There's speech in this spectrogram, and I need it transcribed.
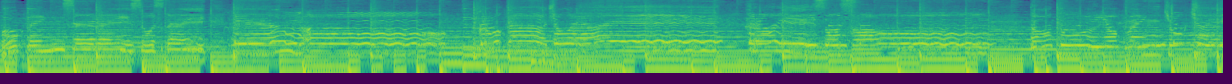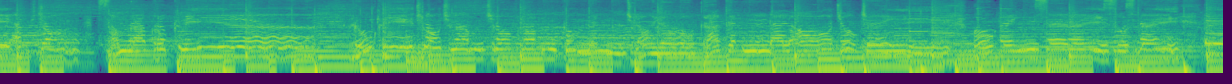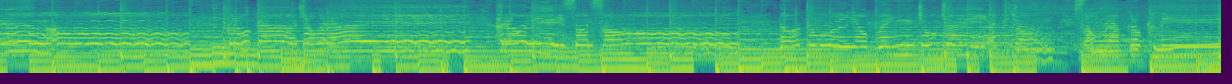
ពុកពេញសេរីសួស្ដីទាំងអក្រកាចងរៃរយសូនសងតទួលយកវិញជោគជ័យអត់ខ្ចង់សម្រាប់គ្រប់គ្នារួមគ្នា ឆ្លងឆ្នាំឆ្លងផ្នត់គុំនិនឆ្លងយកការគិតដែលល្អជោគជ័យបូពេញសេរីសួស្ដីទាំងអក្រកាចងរៃរលីសនសងតទួលយកវិញជោគជ័យឥតខ្ចង់សម្រាប់គ្រប់គ្នា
